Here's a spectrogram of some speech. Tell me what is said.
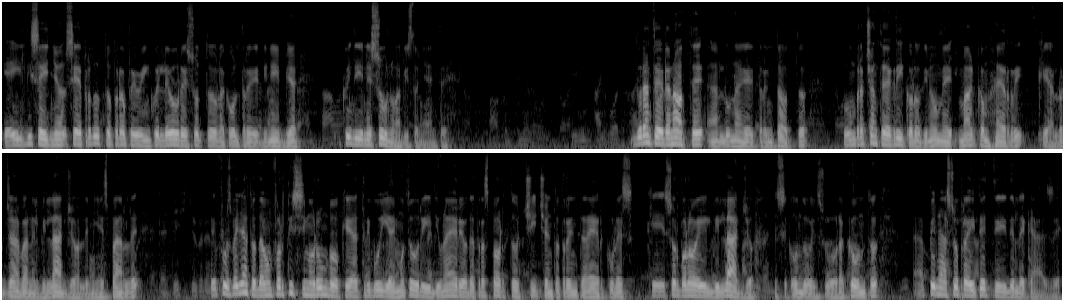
e il disegno si è prodotto proprio in quelle ore sotto la coltre di nebbia, quindi nessuno ha visto niente. Durante la notte, all'1.38, un bracciante agricolo di nome Malcolm Harry, che alloggiava nel villaggio alle mie spalle, fu svegliato da un fortissimo rombo che attribuì ai motori di un aereo da trasporto C-130 Hercules che sorvolò il villaggio, secondo il suo racconto, appena sopra i tetti delle case.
